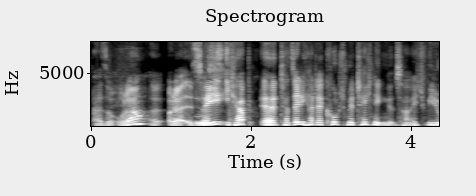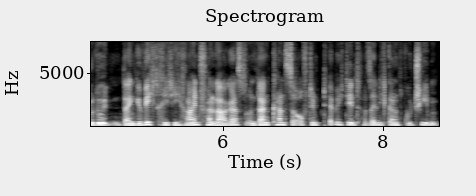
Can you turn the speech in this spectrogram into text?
Also, oder? Äh, Oder ist. Nee, ich habe äh, tatsächlich hat der Coach mir Techniken gezeigt, wie du, du dein Gewicht richtig rein verlagerst und dann kannst du auf dem Teppich den tatsächlich ganz gut schieben.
